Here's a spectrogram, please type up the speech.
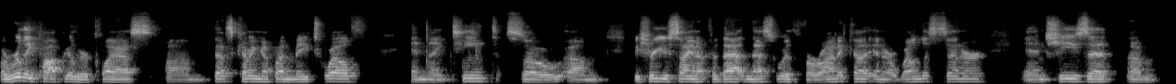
a really popular class, um, that's coming up on May 12th and 19th. So um, be sure you sign up for that. And that's with Veronica in our Wellness Center. And she's at um,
